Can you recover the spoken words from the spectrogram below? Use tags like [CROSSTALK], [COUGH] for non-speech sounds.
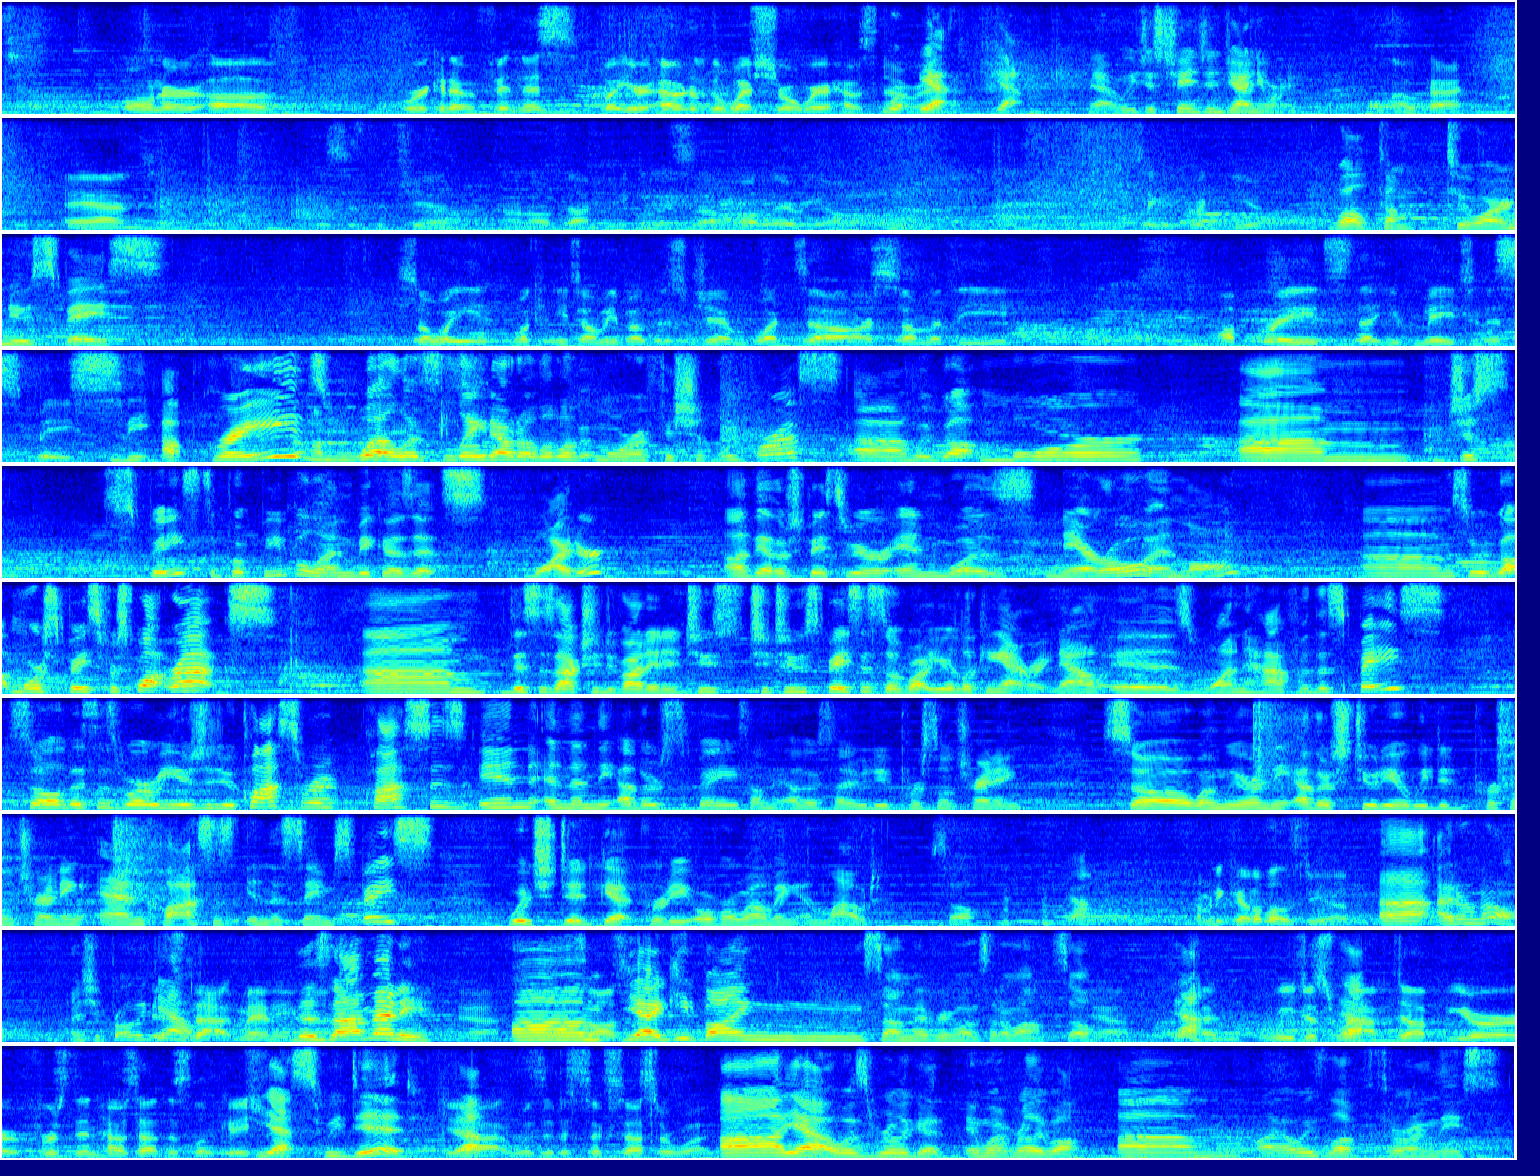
Scott, owner of Work It Out Fitness, but you're out of the West Shore warehouse now, right? Yeah, yeah, yeah. We just changed in January. Okay. And this is the gym. I don't know if I'm picking this up. Oh, there we go. Take a quick view. Welcome to our new space. So what, you, what can you tell me about this gym? What uh, are some of the upgrades that you've made to this space? The upgrades, well, it's laid out a little bit more efficiently for us. Uh, we've got more um, just space to put people in because it's wider. Uh, the other space we were in was narrow and long. Um, so we've got more space for squat racks. Um, this is actually divided into two, two spaces. So what you're looking at right now is one half of the space. So this is where we usually do class classes in, and then the other space on the other side we do personal training. So when we were in the other studio, we did personal training and classes in the same space, which did get pretty overwhelming and loud. So [LAUGHS] yeah, How many kettlebells do you have? uh, I don't know. I should probably There's count. that many. There's that many. Yeah. That's Um, awesome. Yeah, I keep buying some every once in a while. So Yeah. yeah. And we just Yeah. wrapped up your first in-house at this location. Yes, we did. Yeah. Yep. Was it a success or what? Uh, yeah, it was really good. It went really well. Um, I always love throwing these.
